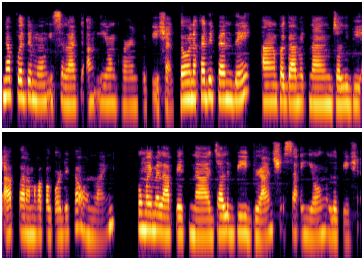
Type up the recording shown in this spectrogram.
na pwede mong i-select ang iyong current location. So, nakadepende ang paggamit ng Jollibee app para makapag-order ka online kung may malapit na Jollibee branch sa iyong location.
